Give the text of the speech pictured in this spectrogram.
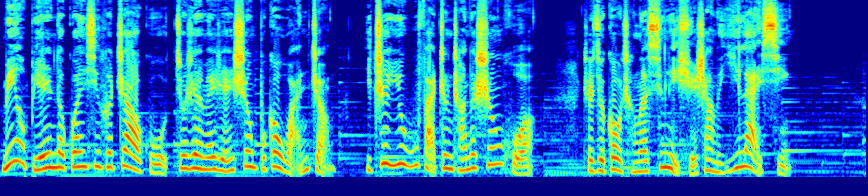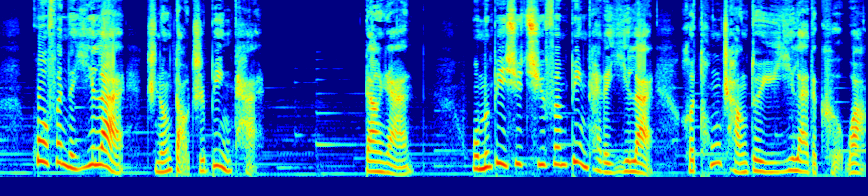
没有别人的关心和照顾，就认为人生不够完整，以至于无法正常的生活，这就构成了心理学上的依赖性。过分的依赖只能导致病态。当然，我们必须区分病态的依赖和通常对于依赖的渴望。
